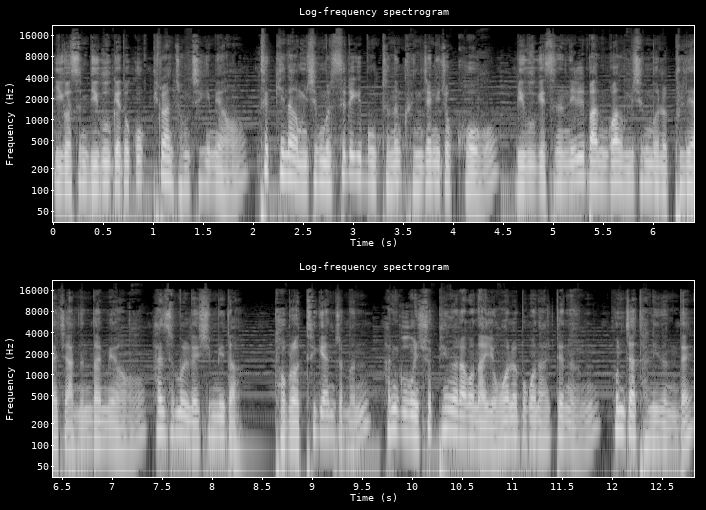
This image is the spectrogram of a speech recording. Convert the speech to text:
이것은 미국에도 꼭 필요한 정책이며 특히나 음식물 쓰레기 봉투는 굉장히 좋고 미국에서는 일반과 음식물을 분리하지 않는다며 한숨을 내쉽니다. 더불어 특이한 점은 한국은 쇼핑을 하거나 영화를 보거나 할 때는 혼자 다니는데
